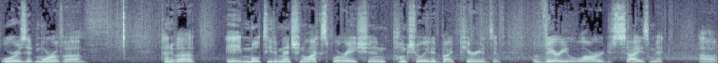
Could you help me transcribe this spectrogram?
Or is it more of a kind of a, a multidimensional exploration punctuated by periods of, of very large seismic uh,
